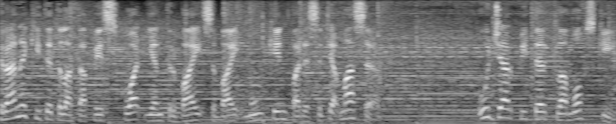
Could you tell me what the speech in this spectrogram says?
Kerana kita telah tapis skuad yang terbaik sebaik mungkin pada setiap masa. Ujar Peter Klamovski.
